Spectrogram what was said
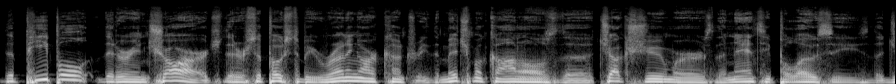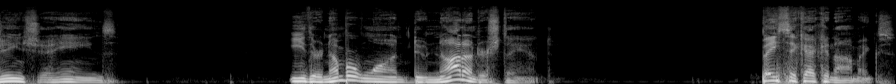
the people that are in charge, that are supposed to be running our country, the Mitch McConnells, the Chuck Schumers, the Nancy Pelosi's, the Jeanne Shaheens, either number one, do not understand basic economics,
